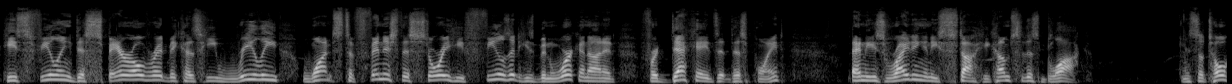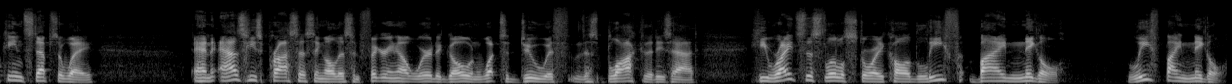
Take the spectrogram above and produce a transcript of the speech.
he's feeling despair over it because he really wants to finish this story. He feels it. He's been working on it for decades at this point. And he's writing and he's stuck. He comes to this block. And so Tolkien steps away. And as he's processing all this and figuring out where to go and what to do with this block that he's at, he writes this little story called Leaf by Niggle. Leaf by Niggle.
